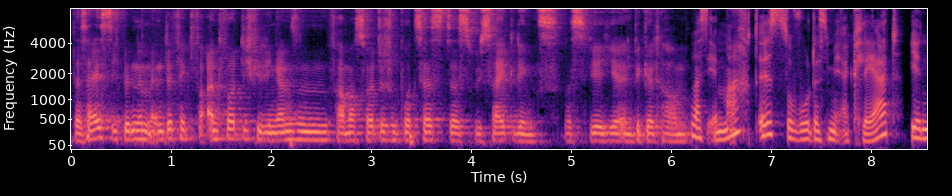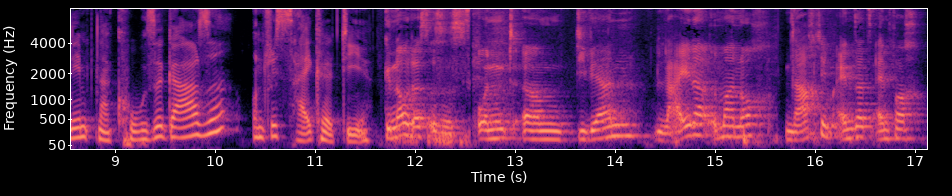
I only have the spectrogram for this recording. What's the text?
Das heißt, ich bin im Endeffekt verantwortlich für den ganzen pharmazeutischen Prozess des Recyclings, was wir hier entwickelt haben. Was ihr macht, ist, so wurde es mir erklärt, ihr nehmt Narkose Narkosegase und recycelt die. Genau das ist es. Und ähm, die werden leider immer noch nach dem Einsatz einfach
